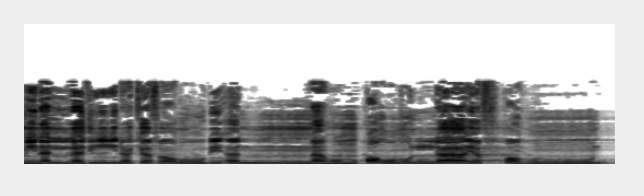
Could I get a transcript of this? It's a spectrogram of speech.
من الذين كفروا بأنهم قوم لا يفقهون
